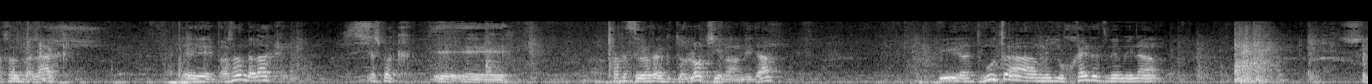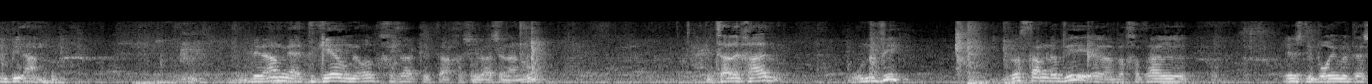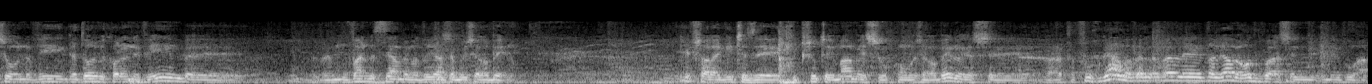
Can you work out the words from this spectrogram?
פרשת בלק. אה, פרשת בלק, יש בה אה, אה, אחת הסוגיות הגדולות שהיא מעמידה, היא הדמות המיוחדת במינה של בלעם. בלעם מאתגר מאוד חזק את החשיבה שלנו. מצד אחד, הוא נביא. לא סתם נביא, אלא בחז"ל יש דיבורים על זה שהוא נביא גדול מכל הנביאים, במובן מסוים במדרגה של משה רבנו. אי אפשר להגיד שזה כפשוט ממש הוא כמו משה רבנו, יש רעת אה, הפוך גם, אבל, אבל אה, דרגה מאוד גבוהה של נבואה.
